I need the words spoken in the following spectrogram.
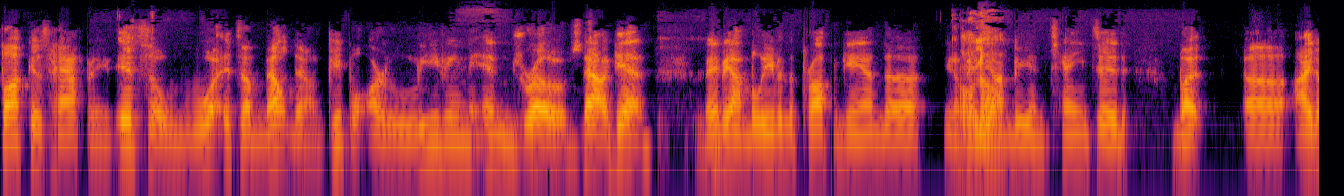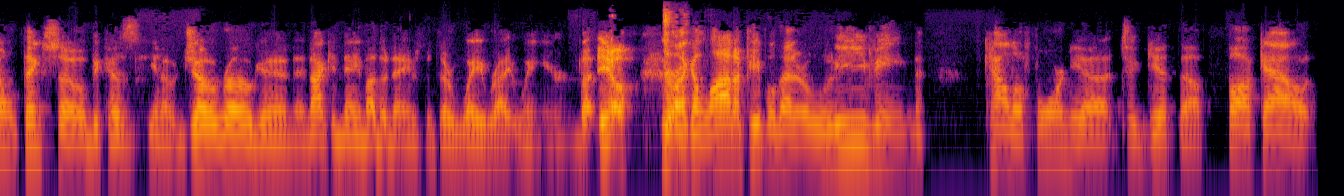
fuck is happening? It's a it's a meltdown. People are leaving in droves. Now, again, maybe I'm believing the propaganda. You know, oh, maybe oh, no. I'm being tainted, but uh, I don't think so because you know Joe Rogan and I can name other names, but they're way right winger. But you know, right. like a lot of people that are leaving California to get the fuck out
